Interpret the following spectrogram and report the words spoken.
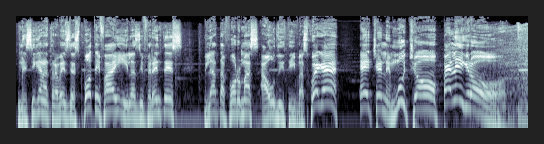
me sigan a través de Spotify y las diferentes plataformas auditivas. Juega, échenle mucho peligro.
